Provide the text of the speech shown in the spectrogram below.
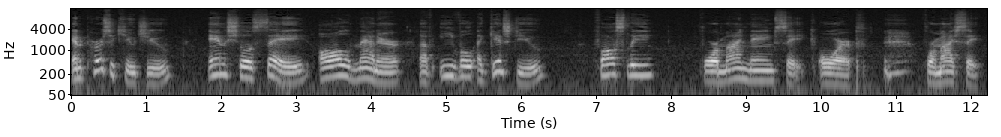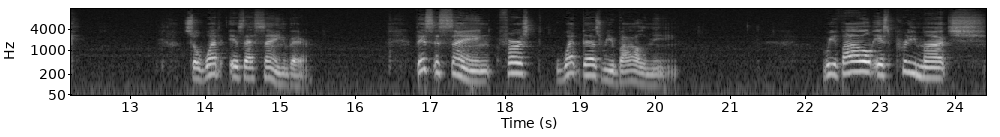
and persecute you, and shall say all manner of evil against you, falsely for my name's sake, or for my sake. So, what is that saying there? This is saying, first, what does revile mean? Revile is pretty much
